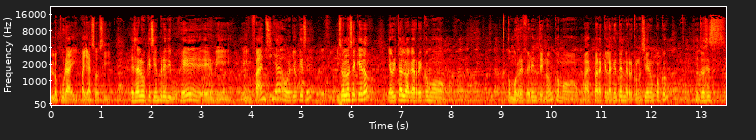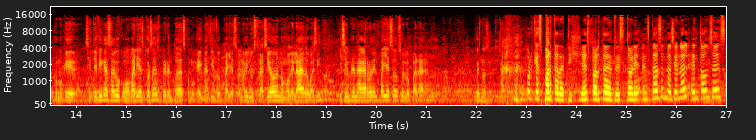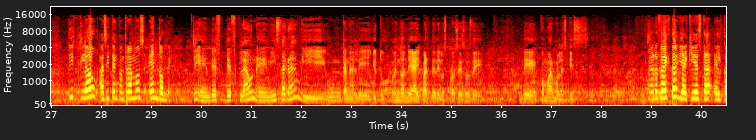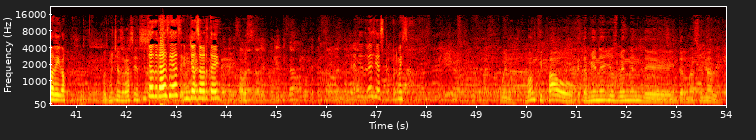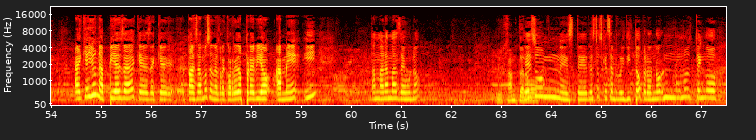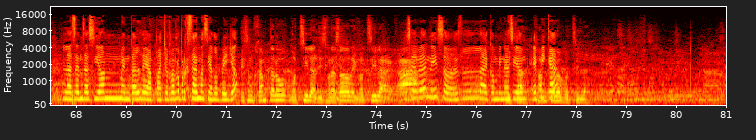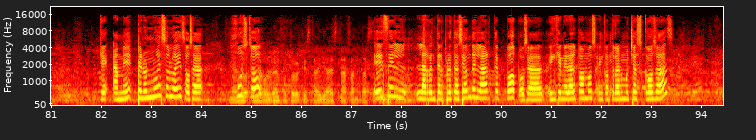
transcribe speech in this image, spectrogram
locura y payasos y es algo que siempre dibujé en mi infancia o yo qué sé y solo se quedó y ahorita lo agarré como como referente, ¿no? Como a- para que la gente me reconociera un poco. Entonces, como que si te fijas hago como varias cosas, pero en todas como que hay tantito payaso, ¿no? Ilustración o modelado o así. Y siempre me agarro del payaso solo para pues no sé. Porque es parte de ti, ya es parte de tu historia. Está sensacional. Entonces, Deep Glow, así te encontramos en dónde. Sí, en Def, Def Clown en Instagram y un canal de YouTube en donde hay parte de los procesos de, de cómo armo las piezas. Perfecto, y aquí está el código. Pues muchas gracias. Muchas gracias y mucha suerte. Gracias, gracias, con permiso. Bueno, Monkey Pao, que también ellos venden de internacional. Aquí hay una pieza que desde que pasamos en el recorrido previo amé y amará más de uno. El Hamtaro. Es un este de estos que hacen ruidito, pero no, no tengo la sensación mental de apachorrarlo porque está demasiado bello. Es un Hamtaro Godzilla disfrazado de Godzilla. O sea, vean eso, es la combinación épica Hamtaro Godzilla. Que amé, pero no es solo eso, o sea, Mira, justo el Volver al futuro que está allá está fantástico. es el, la reinterpretación del arte pop, o sea, en general podemos encontrar muchas cosas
